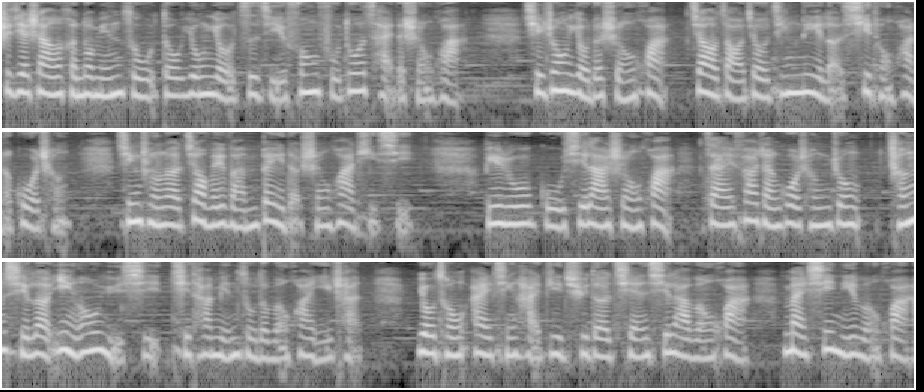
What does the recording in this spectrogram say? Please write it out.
世界上很多民族都拥有自己丰富多彩的神话，其中有的神话较早就经历了系统化的过程，形成了较为完备的神话体系。比如古希腊神话在发展过程中承袭了印欧语系其他民族的文化遗产，又从爱琴海地区的前希腊文化、迈锡尼文化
